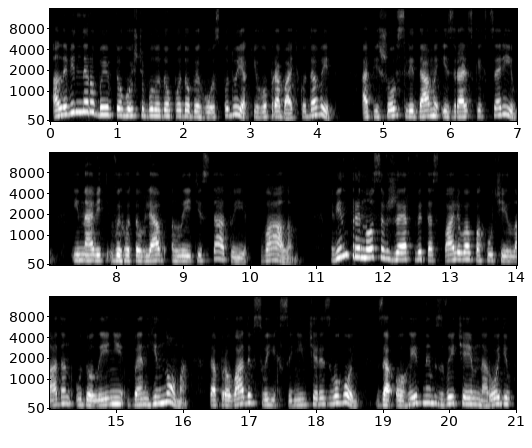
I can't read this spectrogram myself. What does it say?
Але він не робив того, що було до вподоби Господу, як його прабатько Давид, а пішов слідами ізраїльських царів і навіть виготовляв литі статуї ваалам. Він приносив жертви та спалював пахучий ладан у долині Бенгіннома та провадив своїх синів через вогонь за огидним звичаєм народів,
